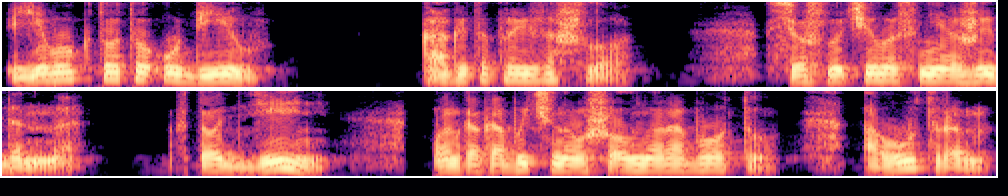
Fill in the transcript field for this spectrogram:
«Его кто-то убил. Как это произошло? Все случилось неожиданно. В тот день он, как обычно, ушел на работу, а утром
